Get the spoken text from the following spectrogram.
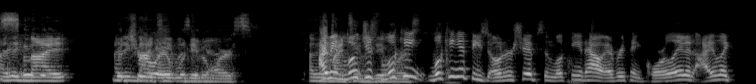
I think my I think my team was even worse. think I mean, look just looking worse. looking at these ownerships and looking at how everything correlated, I like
